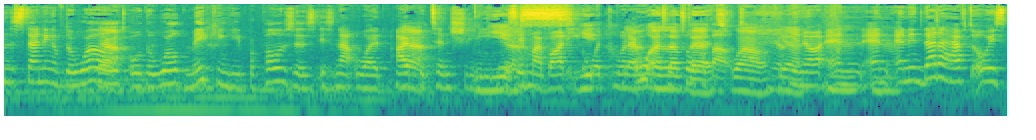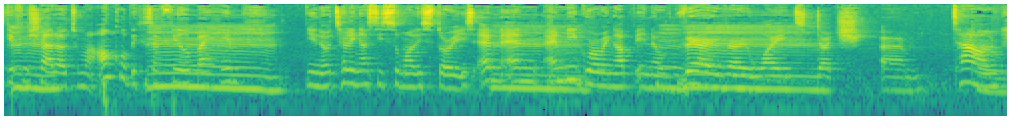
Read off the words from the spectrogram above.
understanding of the world Yeah. or the world making he proposes is not what I potentially Yes. is in my body. Yeah. Or what what I want I to talk that. about. Wow. Yeah. Mm-hmm. You know, and and and in that I have to always give a shout out to my uncle because I feel by Mm. him, you know, telling us these Somali stories and Mm. and and me growing up in a very very white Dutch. Um, town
